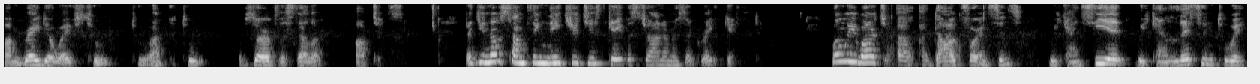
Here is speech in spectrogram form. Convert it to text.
um, radio waves to to uh, to observe the stellar objects. But you know something? Nature just gave astronomers a great gift. When we watch a, a dog, for instance, we can see it, we can listen to it,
